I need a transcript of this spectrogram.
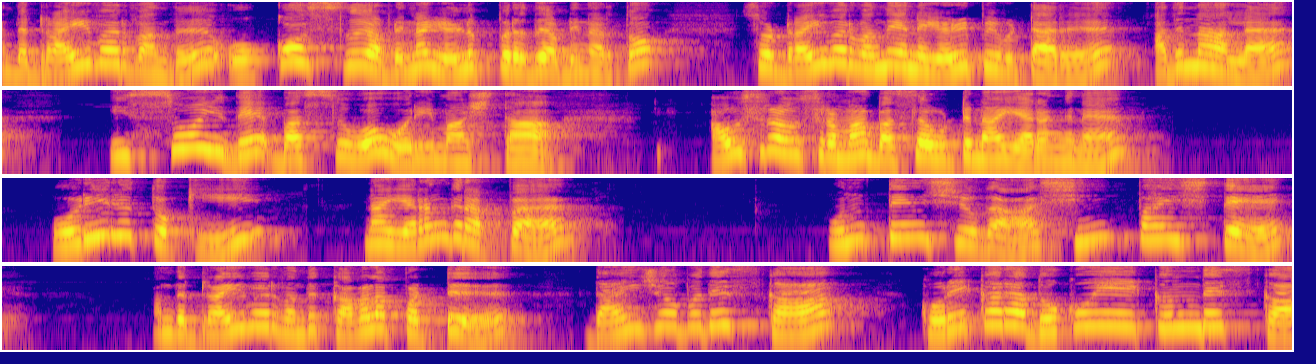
அந்த டிரைவர் வந்து ஒக்கோஸு அப்படின்னா எழுப்புறது அப்படின்னு அர்த்தம். ஸோ டிரைவர் வந்து என்னை எழுப்பி விட்டார். அதனால இசோ இதே பஸ்ஸுவோ ஒரிமாஷ்தா அவசர அவசரமாக பஸ்ஸை விட்டு நான் இறங்கினேன். ஒரிரு தொக்கி நான் இறங்குறப்ப உன்தென்ஷுகா ஷின்பாயிஷ்தே அந்த டிரைவர் வந்து கவலைப்பட்டு தைஜோபதேஸ்கா கொரேக்காரா தோகோயே குந்தேஸ்கா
